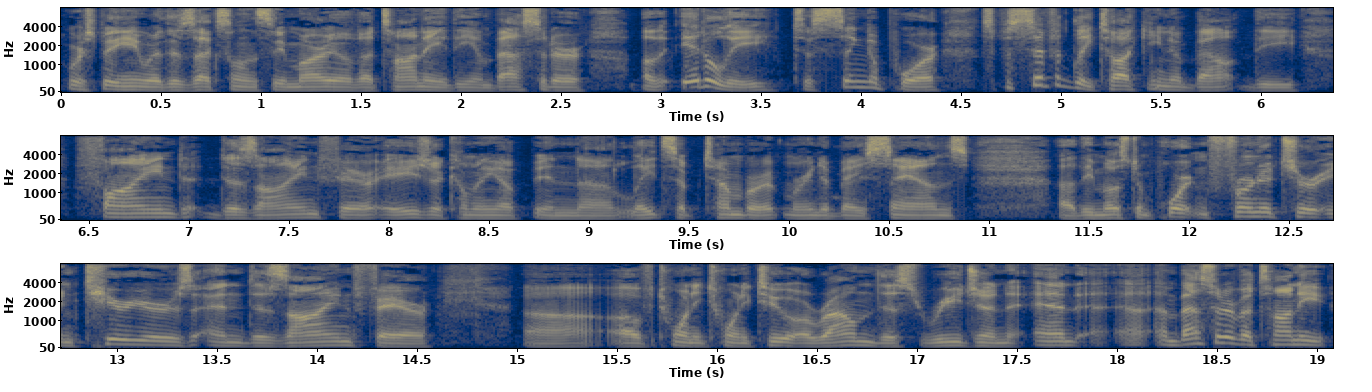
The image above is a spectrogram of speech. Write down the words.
We're speaking with His Excellency Mario Vattani, the ambassador of Italy to Singapore, specifically talking about the Find Design Fair Asia coming up in uh, late September at Marina Bay Sands, uh, the most important furniture, interiors, and design fair uh, of 2022 around this region. And uh, Ambassador Vattani,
